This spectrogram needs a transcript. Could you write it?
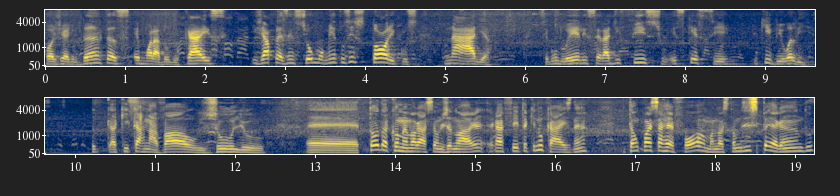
Rogério Dantas é morador do Cais e já presenciou momentos históricos na área. Segundo ele, será difícil esquecer o que viu ali. Aqui carnaval, julho, é, toda a comemoração de januário era feita aqui no cais, né? Então com essa reforma nós estamos esperando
